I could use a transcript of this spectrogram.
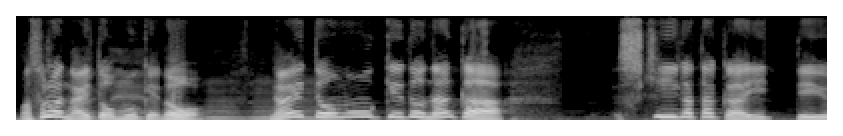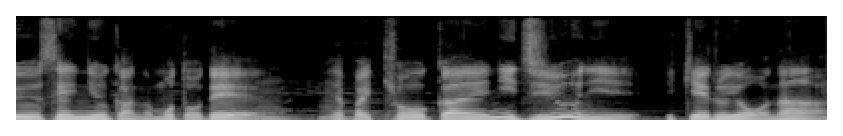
まあ、それはないと思うけど、ないと思うけどなんか敷居が高いっていう先入観のもとで、やっぱり教会に自由に行けるような、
